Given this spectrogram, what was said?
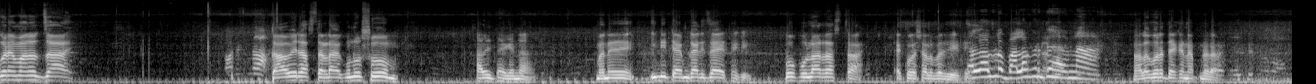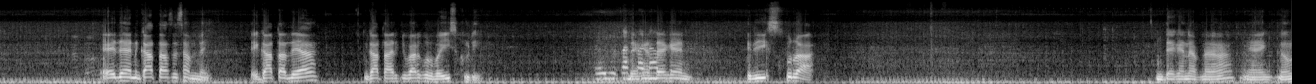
করে মানুষ যায়। তাও এই রাস্তাটা কোনো সোম খালি থাকে না। মানে এনি টাইম গাড়ি যায় থাকে। পপুলার রাস্তা একলা সালবাড়ি এটা। ভালো করে দেখেন না। ভালো করে দেখেন আপনারা। এই দেখেন গাতা আছে সামনে। এই গাতা দেয়া গাতা আর কি বার করব স্কুটি দেখেন দেখেন রিক্স পুরা। দেখেন আপনারা একদম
